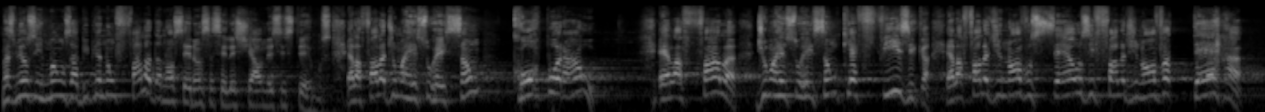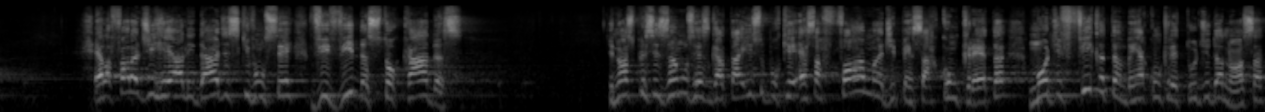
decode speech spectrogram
Mas, meus irmãos, a Bíblia não fala da nossa herança celestial nesses termos. Ela fala de uma ressurreição corporal. Ela fala de uma ressurreição que é física, ela fala de novos céus e fala de nova terra. Ela fala de realidades que vão ser vividas, tocadas. E nós precisamos resgatar isso porque essa forma de pensar concreta modifica também a concretude da nossa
